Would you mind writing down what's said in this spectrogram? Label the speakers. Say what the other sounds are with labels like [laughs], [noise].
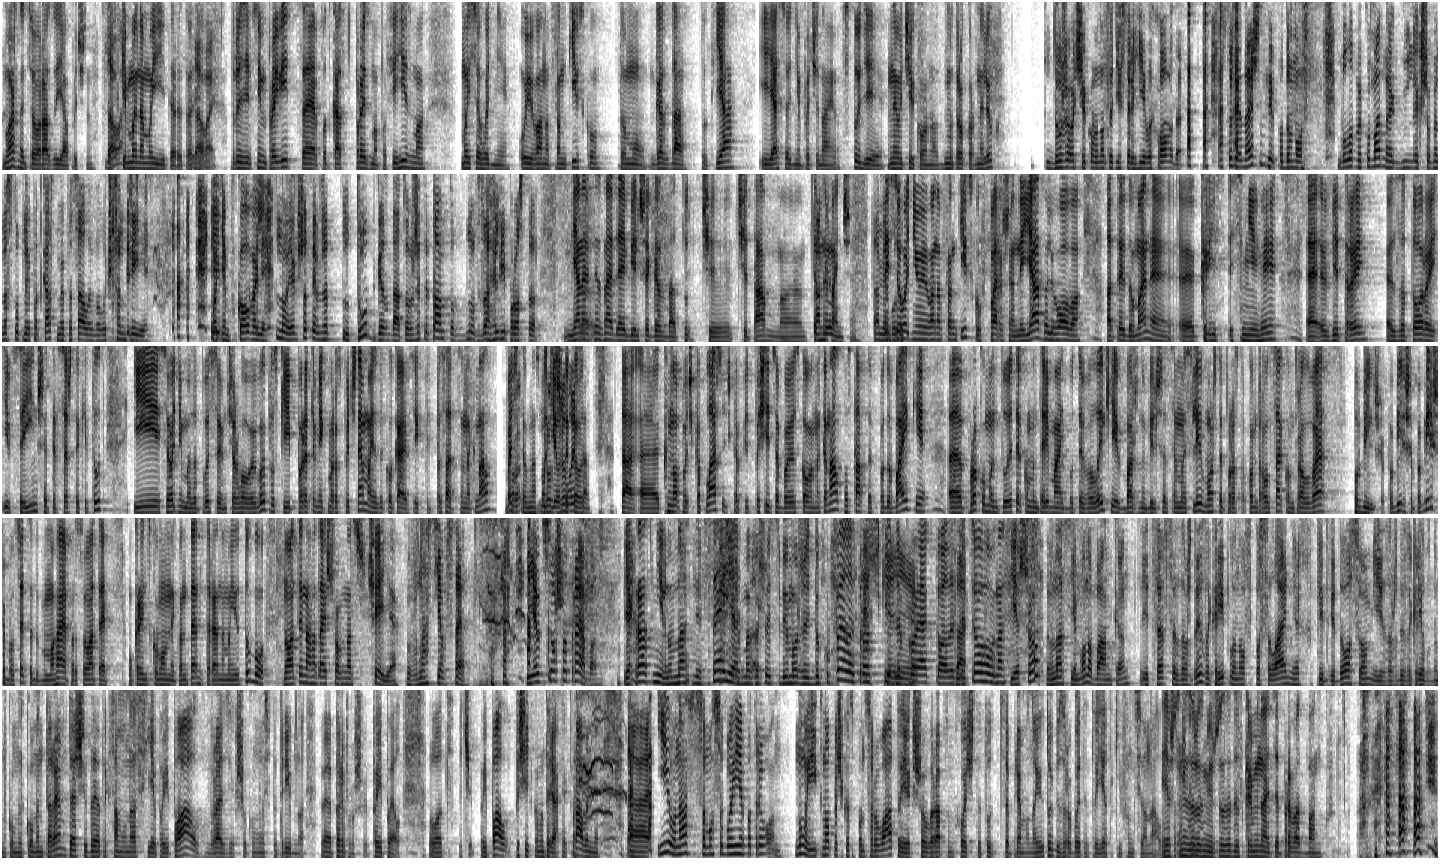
Speaker 1: Можна цього разу я почну? Все-таки ми на моїй території.
Speaker 2: Давай.
Speaker 1: Друзі, всім привіт! Це подкаст Призма пофігізма. Ми сьогодні у Івано-Франківську, тому газда тут я, і я сьогодні починаю. В студії неочікувано Дмитро Корнелюк.
Speaker 2: Дуже очікувано тоді Сергій Лиховода. [laughs] Слухай, знаєш, собі подумав? Було б кумедно, якщо б наступний подкаст ми писали в Олександрії. [laughs]
Speaker 1: Потім в Ковалі.
Speaker 2: Ну, якщо ти вже ну, тут газда, то вже ти там, то ну, взагалі просто.
Speaker 1: Я навіть не знаю, де я більше газда, тут чи чи там. Е, тим там не я, менше. Там ти я сьогодні буду... у Івано-Франківську вперше не я до Львова, а ти до мене е, крізь сніги, е, вітри. Затори і все інше, ти все ж таки тут. І сьогодні ми записуємо черговий випуск. І перед тим як ми розпочнемо, я закликаю всіх підписатися на канал. Бачите, у нас тут є така та, е, кнопочка, плашечка. Підпишіться обов'язково на канал, поставте вподобайки, е, прокоментуйте. Коментарі мають бути великі, бажано більше семи слів. Можете просто Ctrl-C, Ctrl-V, побільше, побільше, побільше, бо все це допомагає просувати українськомовний контент теренами Ютубу. Ну а ти нагадай, що в нас ще є?
Speaker 2: В нас є все. [laughs] Є все, що треба.
Speaker 1: Якраз ні, ну в нас не все є. Ми би щось собі може докупили трошки для проекту, але для цього у нас є що?
Speaker 2: В нас є монобанка, і це все завжди закріплено в посиланнях під відосом і завжди закріпленим коментарем. Теж іде. Так само у нас є PayPal, в разі якщо комусь потрібно. Е, перепрошую, PayPal. От чи PayPal, пишіть в коментарях, як правильно. Е, і у нас само собою є Patreon. Ну і кнопочка спонсорувати. Якщо ви раптом хочете тут це прямо на Ютубі зробити, то є такий функціонал.
Speaker 1: Я ж не зрозумів, що за дискримінація Приватбанку. [laughs]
